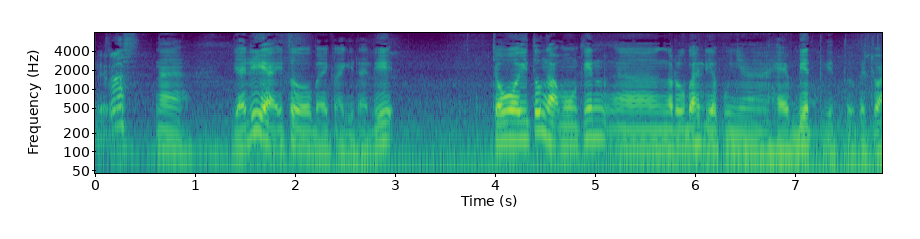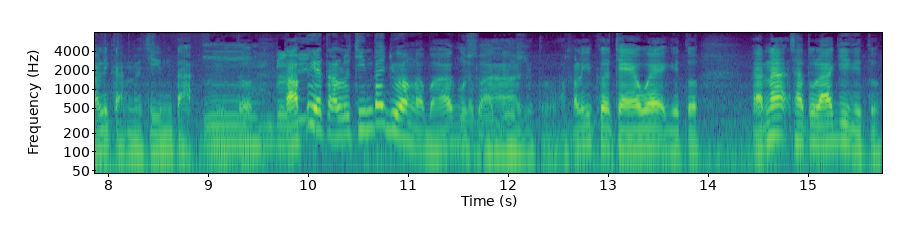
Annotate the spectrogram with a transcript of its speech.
Terus? Nah jadi ya itu balik lagi tadi. Cowok itu nggak mungkin eh, ngerubah dia punya habit gitu kecuali karena cinta gitu. berarti- tapi ya terlalu cinta juga nggak bagus Nggak lah bagus. gitu. Apalagi ke cewek gitu. Karena satu lagi gitu.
